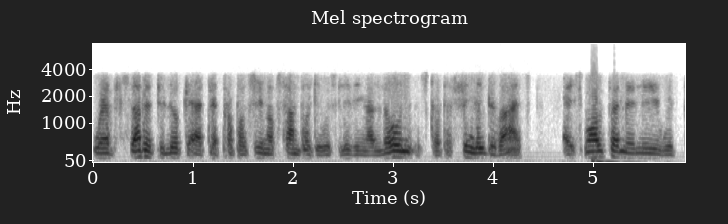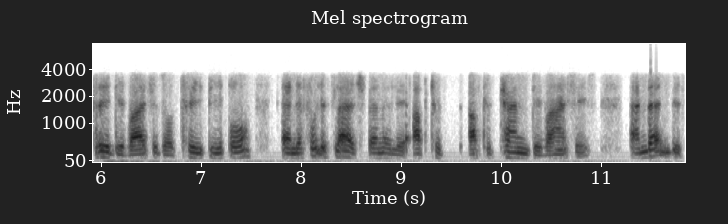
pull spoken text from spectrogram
We have started to look at the proposition of somebody who's living alone, who's got a single device, a small family with three devices or three people, and a fully fledged family up to up to ten devices. And then this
